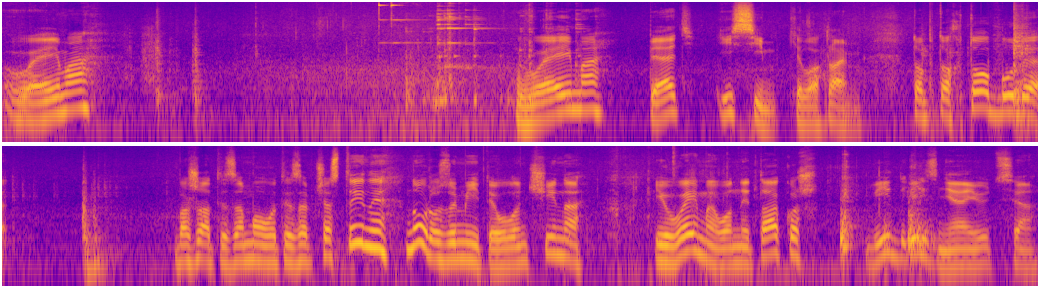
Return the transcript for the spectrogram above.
Вейма. Вейма 5,7 кілограмів. Тобто, хто буде бажати замовити запчастини, ну розумієте, у Лончина і Вейми вони також відрізняються.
